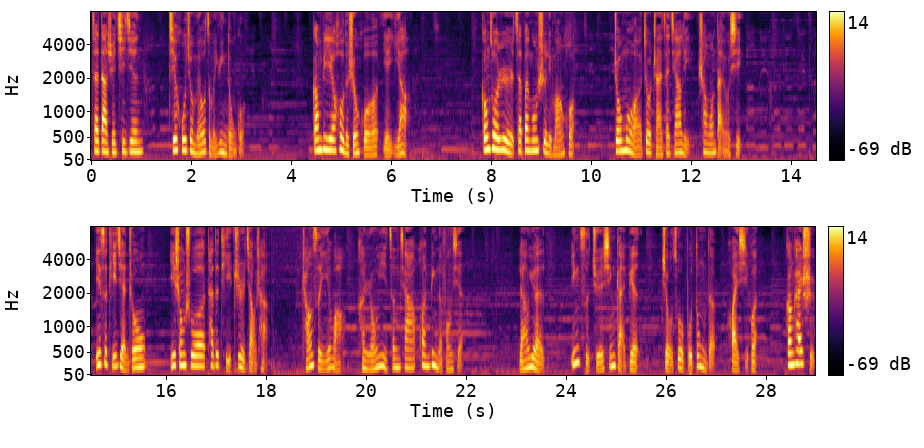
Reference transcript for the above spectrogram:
在大学期间几乎就没有怎么运动过。刚毕业后的生活也一样，工作日在办公室里忙活，周末就宅在家里上网打游戏。一次体检中，医生说他的体质较差，长此以往很容易增加患病的风险。梁远因此决心改变久坐不动的坏习惯。刚开始，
